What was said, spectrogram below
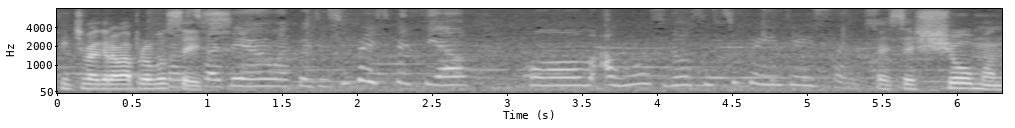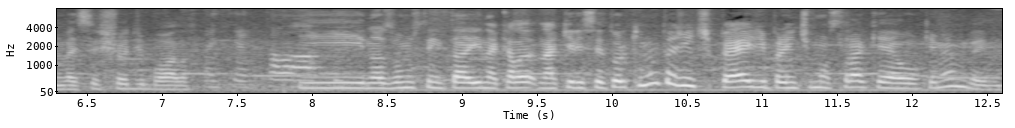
Que a gente vai gravar pra Vamos vocês. fazer uma coisa super especial com alguns doces super interessantes. Vai ser show, mano. Vai ser show de bola. Vai ser aquela... E nós vamos tentar ir naquela, naquele setor que muita gente pede pra gente mostrar que é o que mesmo, baby?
